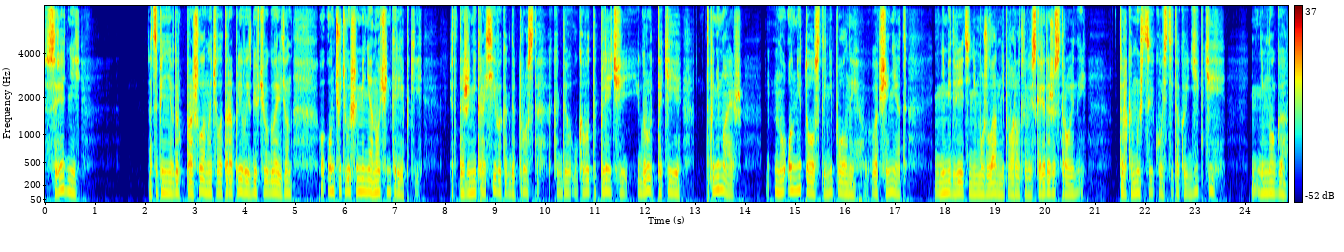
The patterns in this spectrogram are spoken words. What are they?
средний...» Оцепенение вдруг прошло, она начала торопливо и избивчиво говорить. «Он... он чуть выше меня, но очень крепкий». Это даже некрасиво, когда просто, когда у кого-то плечи и грудь такие, ты понимаешь. Но он не толстый, не полный, вообще нет. Ни медведь, ни мужлан, ни поворотливый, скорее даже стройный. Только мышцы и кости такой гибкий, немного...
